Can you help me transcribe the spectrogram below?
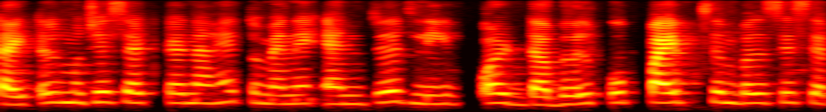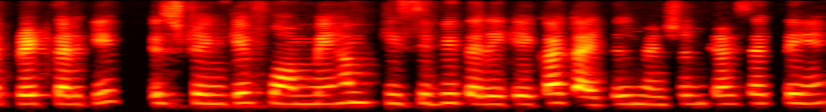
टाइटल मुझे सेट करना है तो मैंने एंटर लीव और डबल को पाइप सिंबल से सेपरेट करके स्ट्रिंग के फॉर्म में हम किसी भी तरीके का टाइटल मेंशन कर सकते हैं।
